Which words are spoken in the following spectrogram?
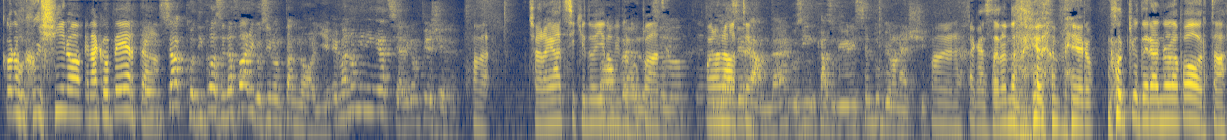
con un cuscino e una coperta. un sacco di cose da fare così non ti annoi. E ma non mi ringraziare, che è un piacere. Vabbè. Ciao ragazzi, chiudo io, Ciao, non vi bello, preoccupate. sì. Buonanotte. Serranda, eh? Così in caso ti venisse il dubbio non esci. Va bene. Raga, stanno andando via davvero. Non chiuderanno la porta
